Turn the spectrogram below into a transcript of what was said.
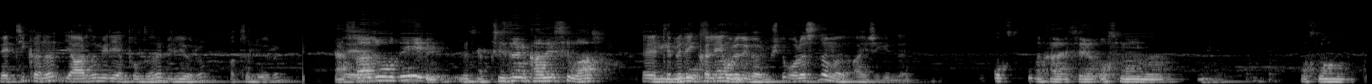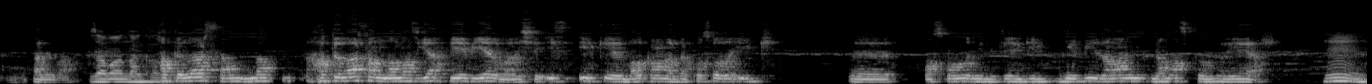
Ve TİKA'nın yardımıyla yapıldığını biliyorum. Hatırlıyorum. Yani Ee, sadece o değil. Mesela Prizren Kalesi var. Evet tepedeki kaleyi orada görmüştüm. Orası da mı aynı şekilde? Osmanlı Kalesi, Osmanlı Osmanlı var. Zamandan kaldı. Hatırlarsan, na, hatırlarsan namazgah diye bir yer var. İşte is- ilk e, Balkanlarda, Kosova'da ilk e, Osmanlı birlikleri gir- girdiği zaman ilk namaz kıldığı yer. Hmm, evet.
